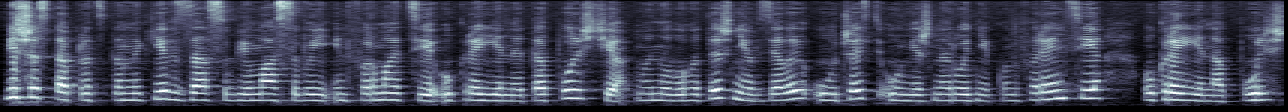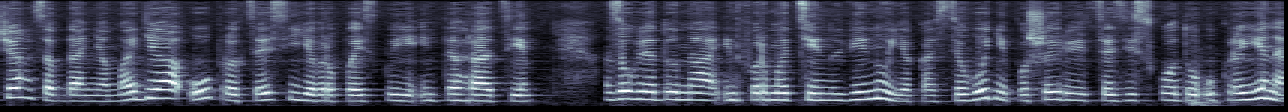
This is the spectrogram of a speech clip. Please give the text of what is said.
Більше ста представників засобів масової інформації України та Польщі минулого тижня взяли участь у міжнародній конференції Україна-Польща. Завдання медіа у процесі європейської інтеграції. З огляду на інформаційну війну, яка сьогодні поширюється зі сходу України,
